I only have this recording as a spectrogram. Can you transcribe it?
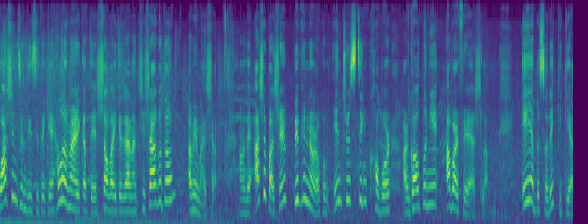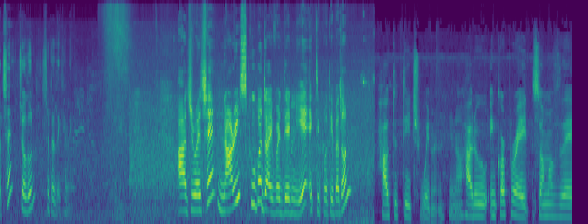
ওয়াশিংটন ডিসি থেকে হ্যালো আমেরিকাতে সবাইকে জানাচ্ছি স্বাগতম। আমি মায়েশা। আমাদের আশেপাশের বিভিন্ন রকম ইন্টারেস্টিং খবর আর গল্প নিয়ে আবার ফিরে আসলাম। এই এপিসোডে কী কী আছে? চলুন সেটা দেখে নিই। আজ রয়েছে নারী স্কুবা ডাইভারদের নিয়ে একটি প্রতিবেদন। How to teach women, you know, how to incorporate some of the.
